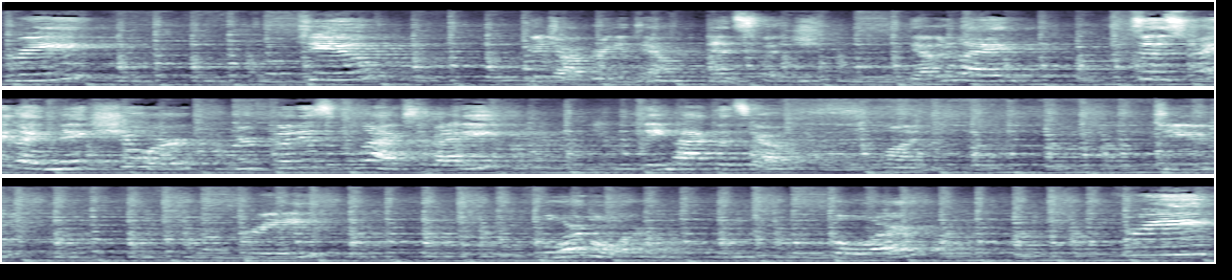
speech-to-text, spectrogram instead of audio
Three, two, good job, bring it down, and switch. The other leg. So the straight leg, make sure your foot is flexed. Ready? Lean back, let's go. One, two, three, four more. Four, three,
